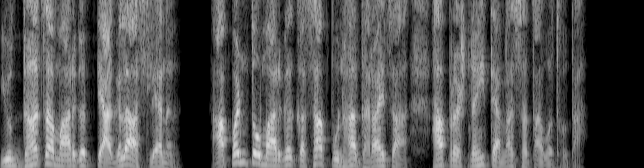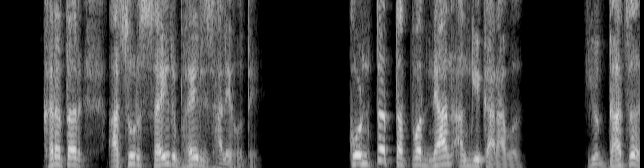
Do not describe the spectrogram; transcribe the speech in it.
युद्धाचा मार्ग त्यागला असल्यानं आपण तो मार्ग कसा पुन्हा धरायचा हा प्रश्नही त्यांना सतावत होता. खरं तर असुर सैरभैर झाले होते. कोणतं तत्वज्ञान अंगीकारावं? युद्धाचं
